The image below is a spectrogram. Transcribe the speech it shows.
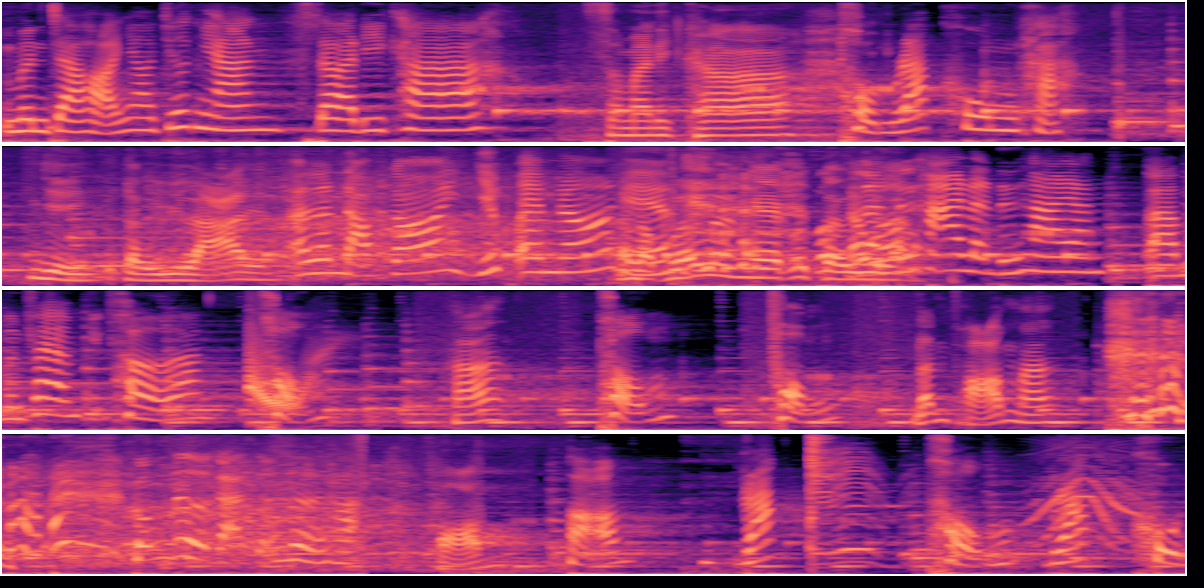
Mình chào hỏi nhau trước nha anh Sawadika Samanika, ผมรักคุณค่ะ cái gì cái từ gì lạ vậy anh lên đọc coi giúp em nói anh kìa đọc lớn lên nghe cái từ lần lạ. thứ hai lần thứ hai anh à, mình phát âm chữ phở anh ผม hả ผม phỏng đánh phỏm hả cũng được ạ cũng được ạ phỏm ผม รัก ผมรักคุณ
